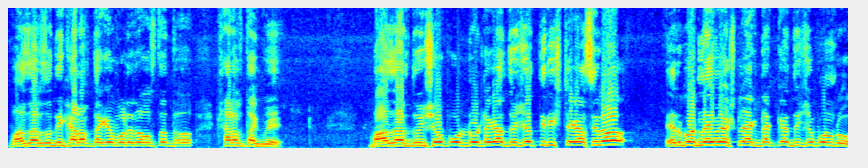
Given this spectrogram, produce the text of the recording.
বাজার যদি খারাপ থাকে, মনের অবস্থা তো খারাপ থাকবে। বাজার দুইশো পনেরো টাকা, দুইশো তিরিশ টাকা ছিল। এরপর নেমে আসলে এক ধাক্কা দুইশো পনেরো।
